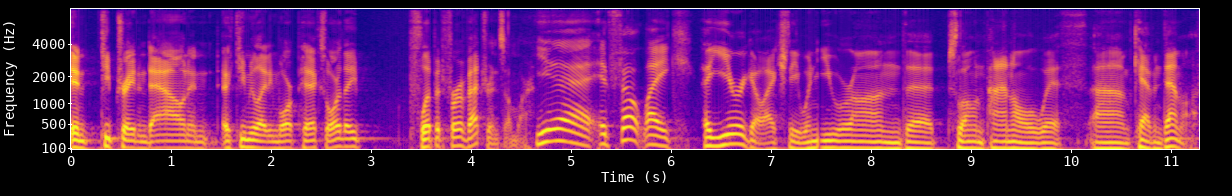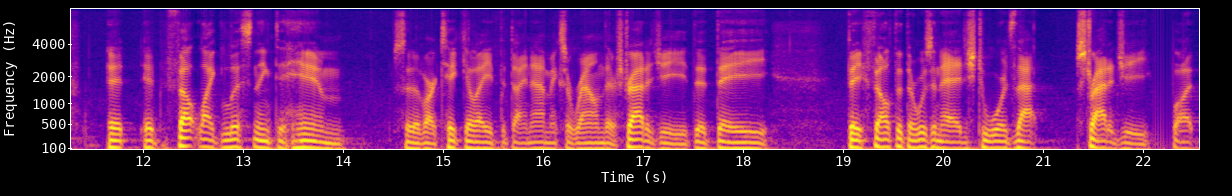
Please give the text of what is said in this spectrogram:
and keep trading down and accumulating more picks, or they flip it for a veteran somewhere. Yeah, it felt like a year ago actually when you were on the Sloan panel with um, Kevin Demoff. It it felt like listening to him sort of articulate the dynamics around their strategy that they they felt that there was an edge towards that strategy, but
